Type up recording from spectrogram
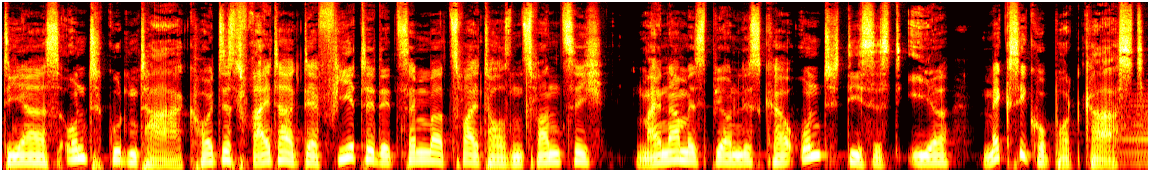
dias und guten Tag. Heute ist Freitag, der 4. Dezember 2020. Mein Name ist Björn Liska und dies ist Ihr Mexiko-Podcast.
